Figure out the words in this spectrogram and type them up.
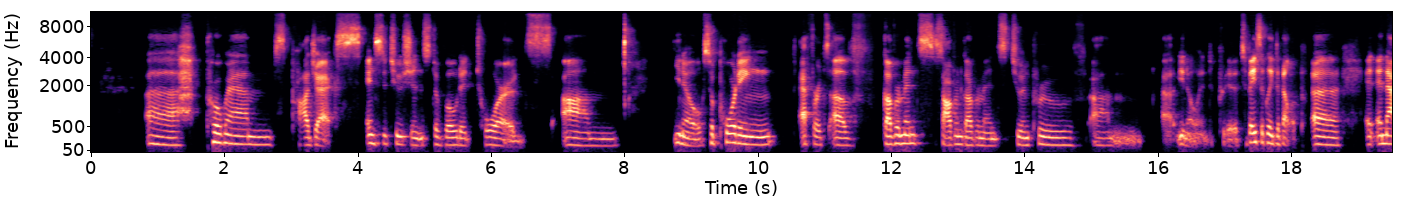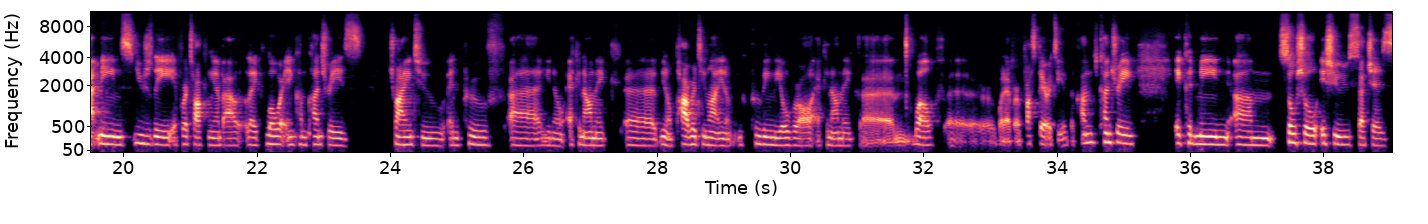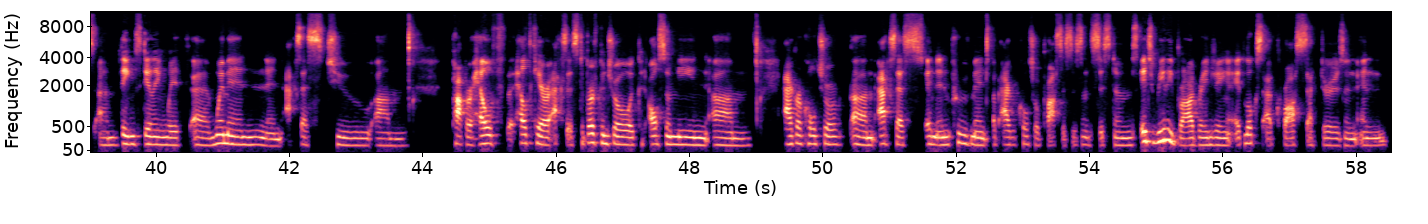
uh, programs, projects, institutions devoted towards, um, you know, supporting efforts of governments, sovereign governments, to improve um, uh, you know, and to basically develop. Uh, and, and, that means usually if we're talking about like lower income countries trying to improve, uh, you know, economic, uh, you know, poverty line, you know, improving the overall economic um, wealth uh, or whatever, prosperity of the con- country. It could mean um, social issues such as um, things dealing with women and access to um, proper health, healthcare access to birth control. It could also mean um, agriculture um, access and improvement of agricultural processes and systems. It's really broad ranging. It looks at cross sectors and and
